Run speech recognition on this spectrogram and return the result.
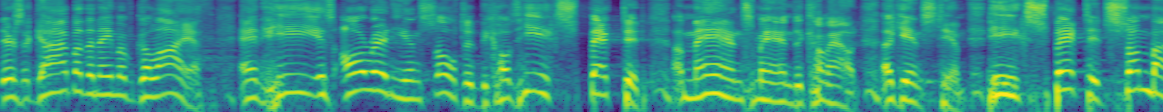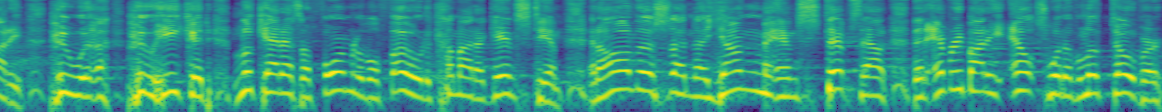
There's a guy by the name of Goliath, and he is already insulted because he expected a man's man to come out against him. He expected somebody who, uh, who he could look at as a formidable foe to come out against him. And all of a sudden, a young man steps out that everybody else would have looked over,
